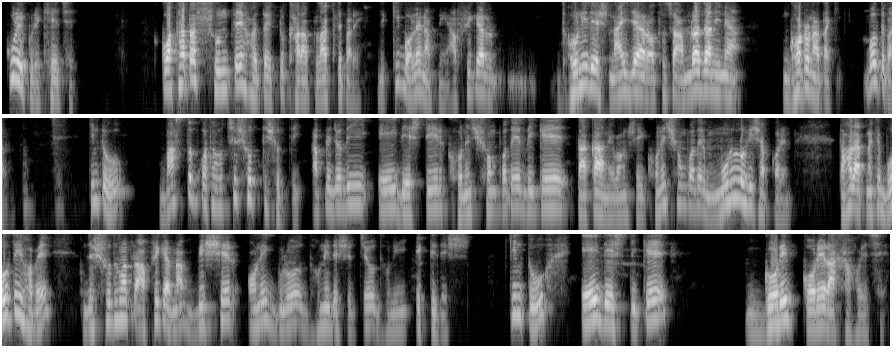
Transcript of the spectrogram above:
কুড়ে, কুড়ে খেয়েছে। কথাটা শুনতে হয়তো একটু খারাপ লাগতে পারে। যে কি বলেন আপনি? আফ্রিকার ধনী দেশ নাইজার অথচ আমরা জানি না ঘটনাটা কি? বলতে পারেন। কিন্তু বাস্তব কথা হচ্ছে সত্যি, সত্যি। আপনি যদি এই দেশটির খনিজ সম্পদের দিকে তাকান এবং সেই খনিজ সম্পদের মূল্য হিসাব করেন, তাহলে আপনাকে বলতেই হবে যে শুধুমাত্র আফ্রিকার না, বিশ্বের অনেকগুলো ধনী দেশের চেয়েও ধনী একটি দেশ। কিন্তু এই দেশটিকে গরিব করে রাখা হয়েছে।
